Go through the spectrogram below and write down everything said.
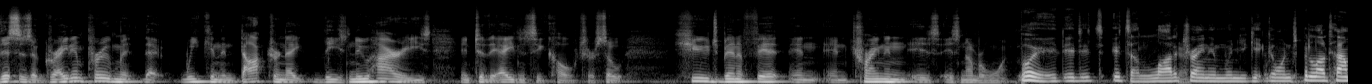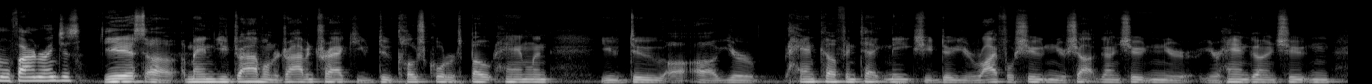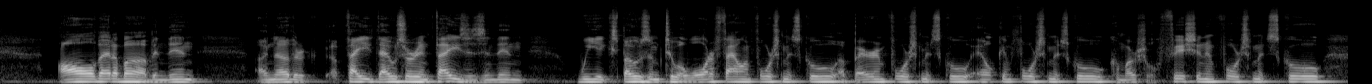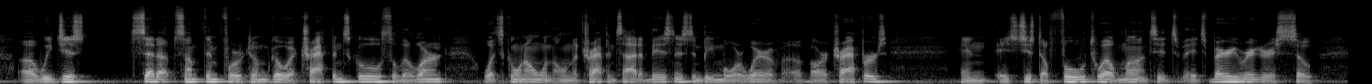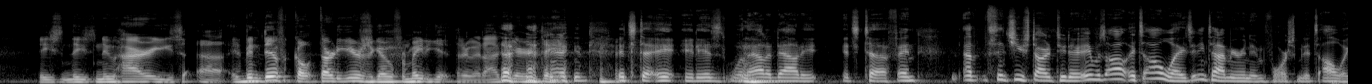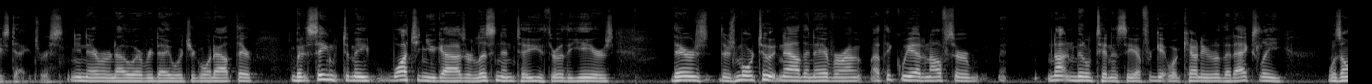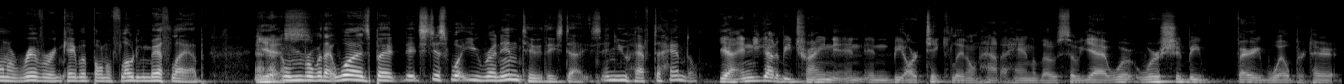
this is a great improvement that we can indoctrinate these new hirees into the agency culture. So huge benefit and, and training is, is number one. Boy, it, it, it's it's a lot of training when you get going. Spend a lot of time on firing ranges. Yes, uh, man, you drive on a driving track, you do close quarters boat handling, you do uh, uh, your handcuffing techniques, you do your rifle shooting, your shotgun shooting, your, your handgun shooting, all that above. And then another phase, those are in phases. And then we expose them to a waterfowl enforcement school, a bear enforcement school, elk enforcement school, commercial fishing enforcement school. Uh, we just set up something for them to go to trapping school so they'll learn what's going on on the trapping side of business and be more aware of, of our trappers. And it's just a full 12 months. It's it's very rigorous. So these these new hirees, uh, it'd been difficult 30 years ago for me to get through it. I guarantee you. it's t- it, it is without a doubt it it's tough. And uh, since you started to do it was all it's always anytime you're in enforcement, it's always dangerous. You never know every day what you're going out there. But it seems to me watching you guys or listening to you through the years, there's there's more to it now than ever. I, I think we had an officer, not in Middle Tennessee, I forget what county, that actually was on a river and came up on a floating meth lab. I Yes. don't remember what that was, but it's just what you run into these days, and you have to handle. Yeah, and you got to be trained and, and be articulate on how to handle those. So yeah, we're we should be very well prepared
